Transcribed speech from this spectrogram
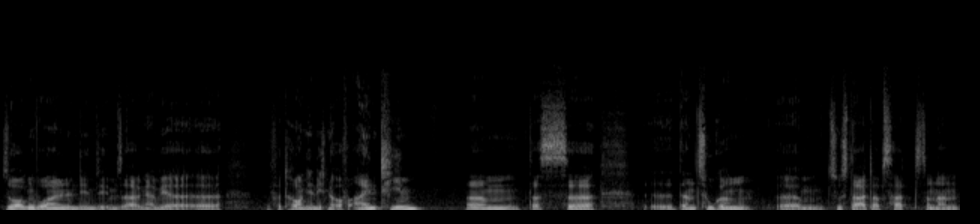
sorgen wollen, indem sie eben sagen, ja, wir äh, vertrauen hier nicht nur auf ein Team, das äh, dann Zugang ähm, zu Startups hat, sondern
